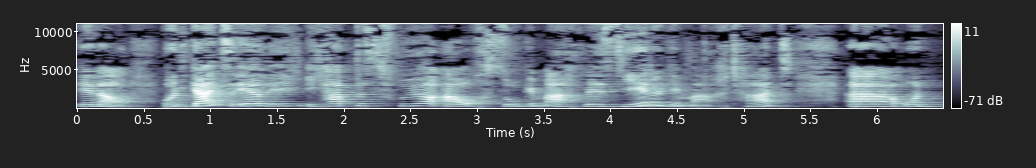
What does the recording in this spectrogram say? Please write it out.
Genau. Und ganz ehrlich, ich habe das früher auch so gemacht, weil es jeder gemacht hat. Äh, und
